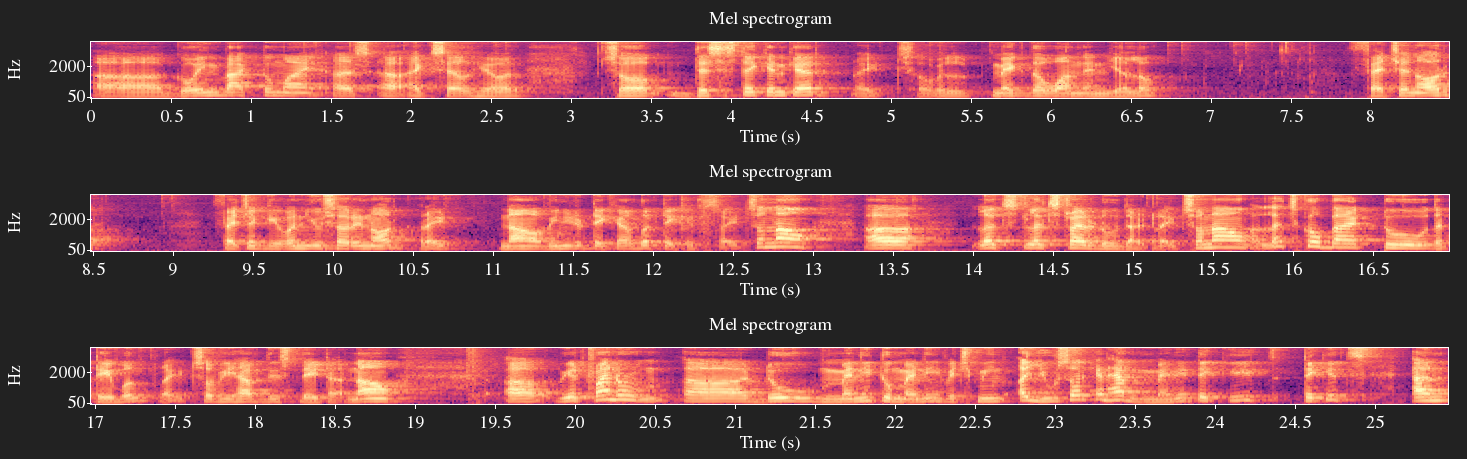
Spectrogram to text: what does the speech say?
uh, going back to my uh, Excel here. So this is taken care, right? So we'll make the one in yellow. Fetch an org, fetch a given user in org, right? Now we need to take care of the tickets, right? So now uh, let's let's try to do that, right? So now let's go back to the table, right? So we have this data now uh, we are trying to uh, do many to many, which means a user can have many tickets, tickets and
